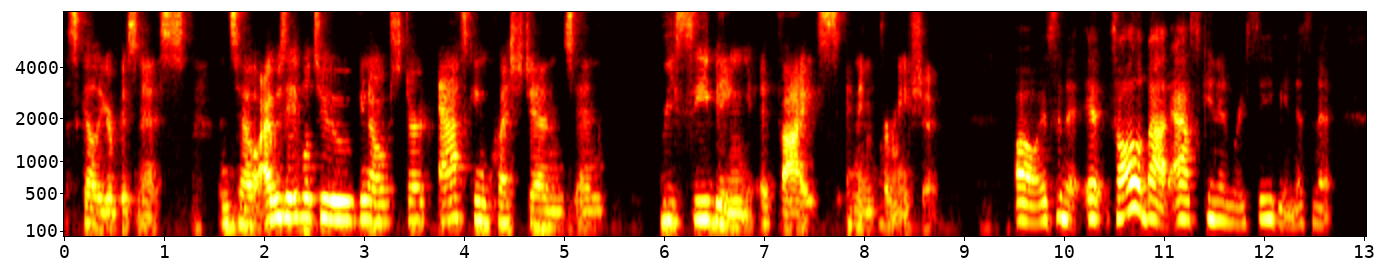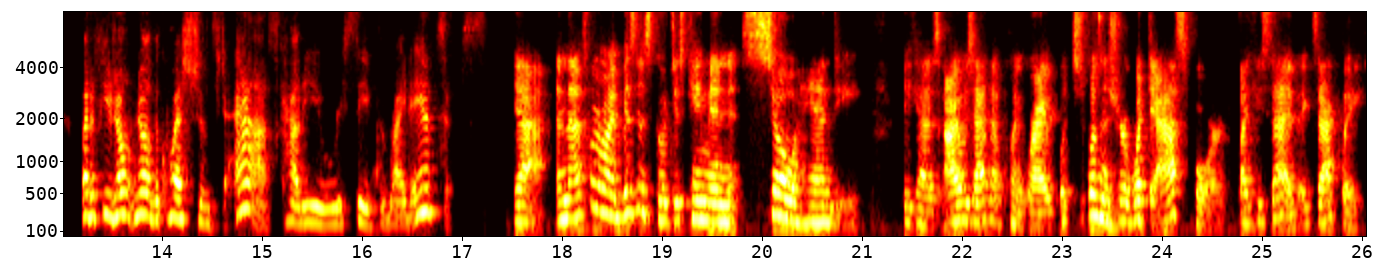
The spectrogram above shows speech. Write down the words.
scale your business. And so I was able to, you know, start asking questions and receiving advice and information. Oh, isn't it? It's all about asking and receiving, isn't it? But if you don't know the questions to ask, how do you receive the right answers? Yeah. And that's where my business coaches came in so handy because I was at that point where I just wasn't sure what to ask for, like you said, exactly.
